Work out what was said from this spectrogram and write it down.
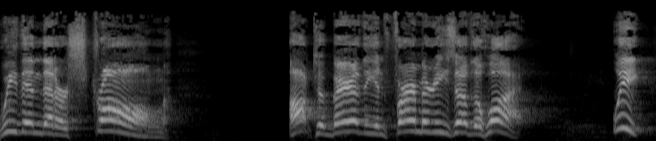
We then that are strong ought to bear the infirmities of the what? Weak.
